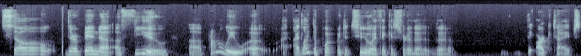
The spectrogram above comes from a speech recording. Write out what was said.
So there have been a, a few uh, probably, uh, I'd like to point to two. I think is sort of the the, the archetypes.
